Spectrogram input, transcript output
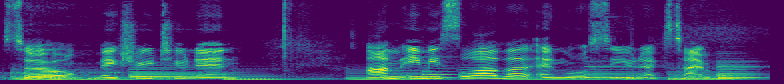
So make sure you tune in. I'm Amy Salava, and we'll see you next time.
